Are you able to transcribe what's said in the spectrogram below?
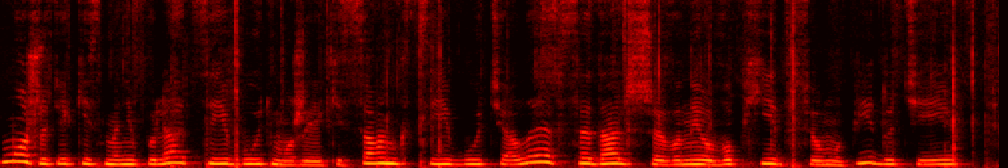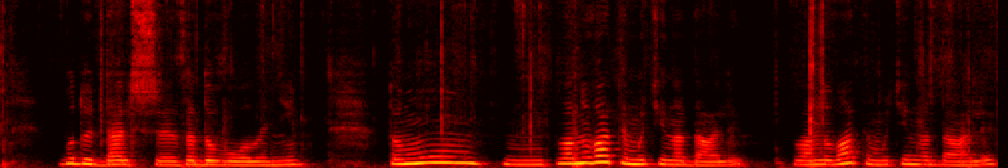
Можуть якісь маніпуляції бути, може якісь санкції бути, але все далі вони в обхід всьому підуть і будуть далі задоволені. Тому плануватимуть і надалі. Плануватимуть і надалі.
